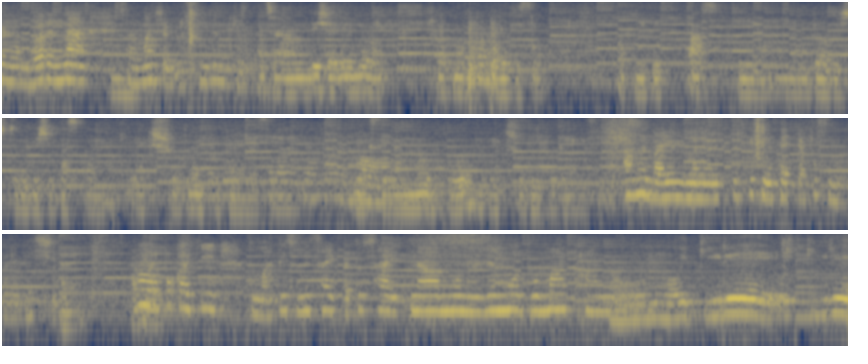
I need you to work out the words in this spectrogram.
মনে ধরেন না মাংসগুলো আচ্ছা বিষয় হলো সব মত করে দিতেছি। আপনি কি পাঁচ দশ থেকে বেশি কাজ করেন নাকি? একশো দুই ফুট হয়ে গেছে। দেখছিলাম নব্বই একশো দুই ফুট হয়ে গেছে। আমার বাইরে মানে পিছনে সাইডটা পছন্দ করে বেশি। হ্যাঁ। হ্যাঁ পোকা কি? তোমার পিছনে সাইডটা তো সাইড না মনে হয় মধু মাখানো। ওই কিরে ওই কিরে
